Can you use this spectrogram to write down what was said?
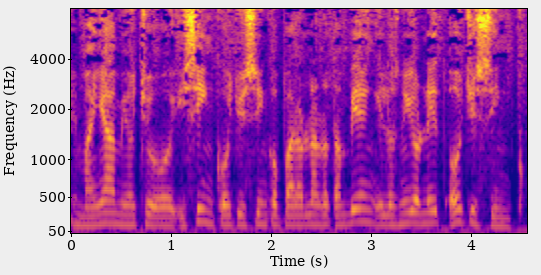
En Miami 8 y 5. 8 y 5 para Orlando también. Y los New York Knicks 8 y 5.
